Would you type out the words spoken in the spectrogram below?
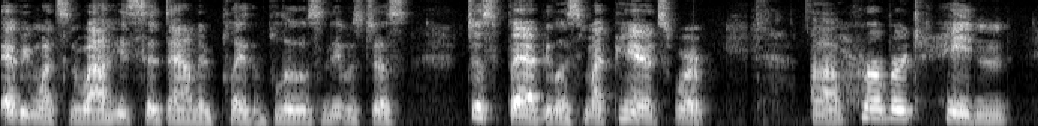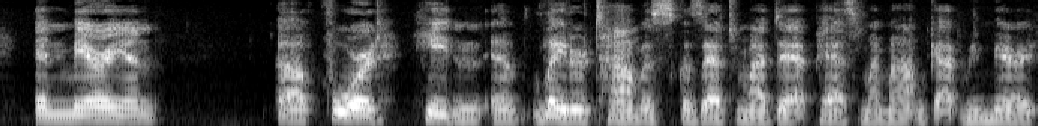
every once in a while, he'd sit down and play the blues, and he was just just fabulous. My parents were uh, Herbert Hayden and Marion uh, Ford Hayden, and later Thomas, because after my dad passed, my mom got remarried.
